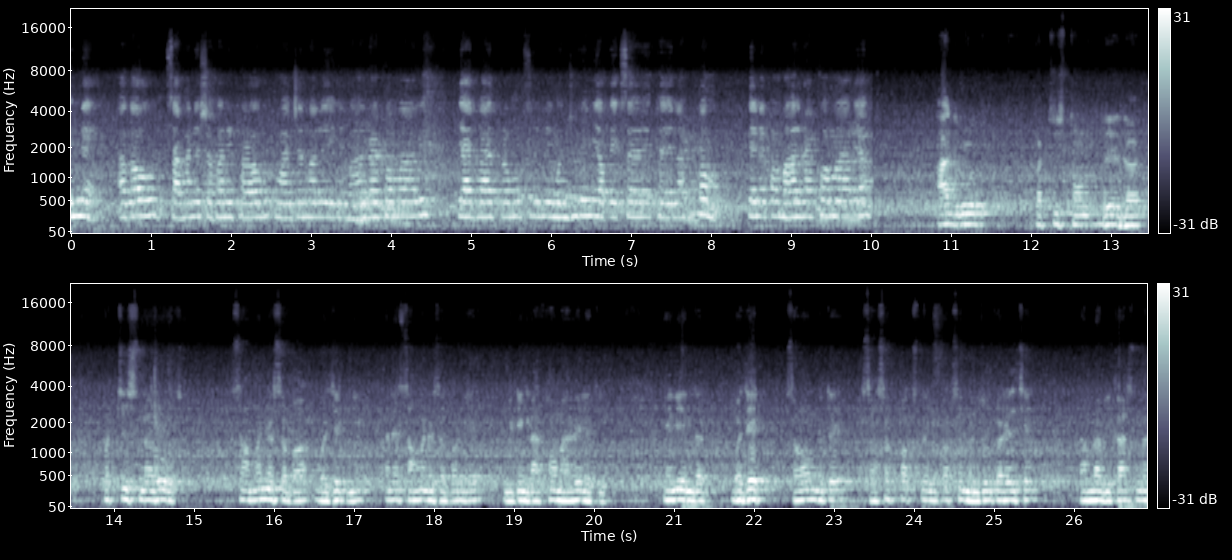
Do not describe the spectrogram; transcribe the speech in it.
એમને અગાઉ સામાન્ય સભાની ઠરાવભૂત વાંચનમાં લઈને બહાર રાખવામાં આવી, ત્યારબાદ પ્રમુખશ્રીની મંજૂરીની અપેક્ષાએ થયેલા હુકમ તેને પણ બહાર રાખવામાં આવ્યા. આજ રોજ પચીસ ત્રણ બે હજાર પચીસના રોજ સામાન્ય સભા બજેટની અને સામાન્ય સભાની મિટિંગ રાખવામાં આવેલી હતી. એની અંદર બજેટ સર્વમતે શાસક પક્ષને વિપક્ષે મંજૂર કરેલ છે. ગામના વિકાસને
